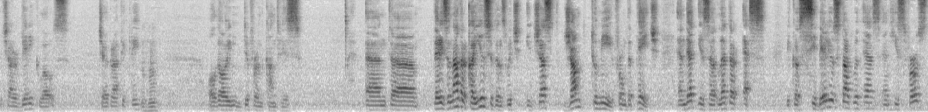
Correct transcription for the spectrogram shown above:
which are very close geographically, hmm although in different countries. And uh, there is another coincidence which it just jumped to me from the page, and that is a letter S, because Sibelius start with S, and his first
